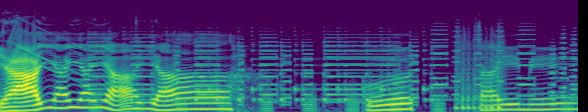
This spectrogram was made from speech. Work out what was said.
야야야야야. 굿 타이밍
